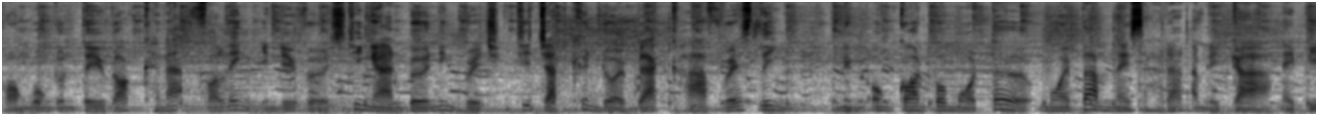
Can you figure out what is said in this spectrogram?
ของวงดนตรีร็อกคณะ Falling in the Verse ที่งาน Burning Bridge ที่จัดขึ้นโดย Black Calf Wrestling หนึ่งองค์กรโปรโมเตอร์ มวยปล้ำในสหรัฐอเมริกาในปี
